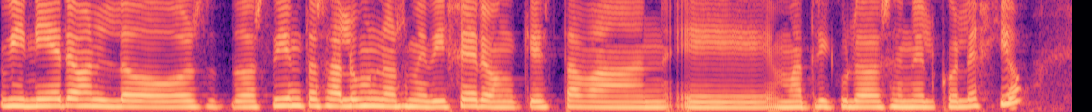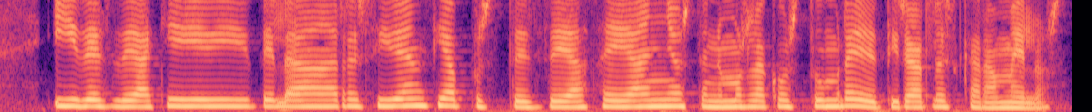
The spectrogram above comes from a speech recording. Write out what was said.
vinieron los 200 alumnos, me dijeron que estaban eh, matriculados en el colegio y desde aquí de la residencia, pues desde hace años tenemos la costumbre de tirarles caramelos.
